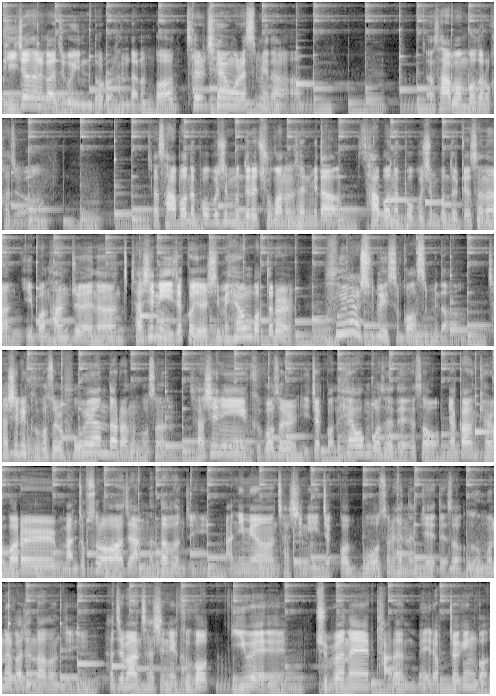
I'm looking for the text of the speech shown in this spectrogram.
비전을 가지고 인도를 한다는 것을 채용을 했습니다. 자, 4번 보도록 하죠. 자, 4번을 뽑으신 분들의 주관 운세입니다. 4번을 뽑으신 분들께서는 이번 한 주에는 자신이 이제껏 열심히 해온 것들을 후회할 수도 있을 것 같습니다. 자신이 그것을 후회한다라는 것은 자신이 그것을 이제껏 해온 것에 대해서 약간 결과를 만족스러워하지 않는다든지 아니면 자신이 이제껏 무엇을 했는지에 대해서 의문을 가진다든지 하지만 자신이 그것 이외에 주변의 다른 매력적인 것,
